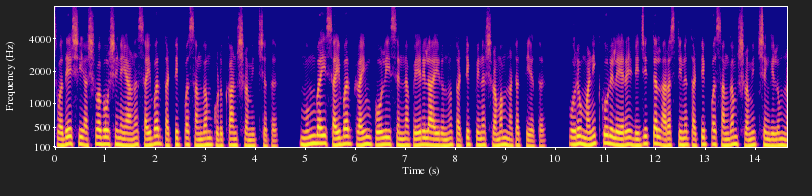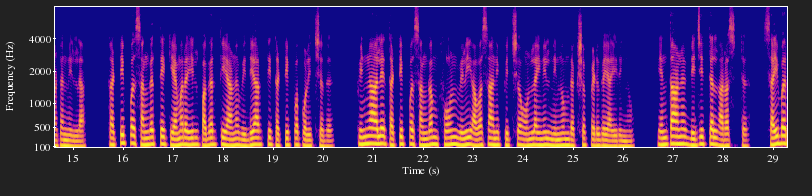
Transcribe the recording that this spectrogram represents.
സ്വദേശി അശ്വഘോഷിനെയാണ് സൈബർ തട്ടിപ്പ് സംഘം കൊടുക്കാൻ ശ്രമിച്ചത്. മുംബൈ സൈബർ ക്രൈം പോലീസ് എന്ന പേരിലായിരുന്നു തട്ടിപ്പിന് ശ്രമം നടത്തിയത്. ഒരു മണിക്കൂറിലേറെ ഡിജിറ്റൽ അറസ്റ്റിന് തട്ടിപ്പ് സംഘം ശ്രമിച്ചെങ്കിലും നടന്നില്ല. തട്ടിപ്പ് സംഘത്തെ ക്യാമറയിൽ പകർത്തിയാണ് വിദ്യാർത്ഥി തട്ടിപ്പ് പൊളിച്ചത്. പിന്നാലെ തട്ടിപ്പ് സംഘം ഫോൺ വിളി അവസാനിപ്പിച്ച് ഓൺലൈനിൽ നിന്നും രക്ഷപ്പെടുകയായിരുന്നു. എന്താണ് ഡിജിറ്റൽ അറസ്റ്റ്? സൈബർ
